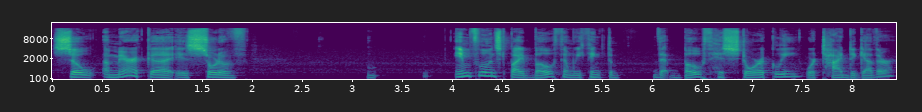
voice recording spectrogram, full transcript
So America is sort of influenced by both, and we think the, that both historically were tied together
